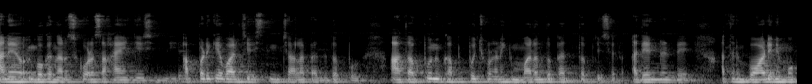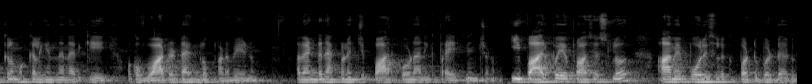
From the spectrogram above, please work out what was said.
అనే ఇంకొక నర్సు కూడా సహాయం చేసింది. అప్పటికే వాళ్ళు చేసింది చాలా పెద్ద తప్పు. ఆ తప్పును కప్పిపుచ్చుకోవడానికి మరింత పెద్ద తప్పు చేశారు. అదేంటంటే అతని బాడీని ముక్కలు ముక్కల కింద నరికి ఒక వాటర్ ట్యాంక్లో పడవేయడం. ఆ వెంటనే అక్కడి నుంచి పారిపోవడానికి ప్రయత్నించడం. ఈ పారిపోయే ప్రాసెస్లో ఆమె పోలీసులకు పట్టుబడ్డారు.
